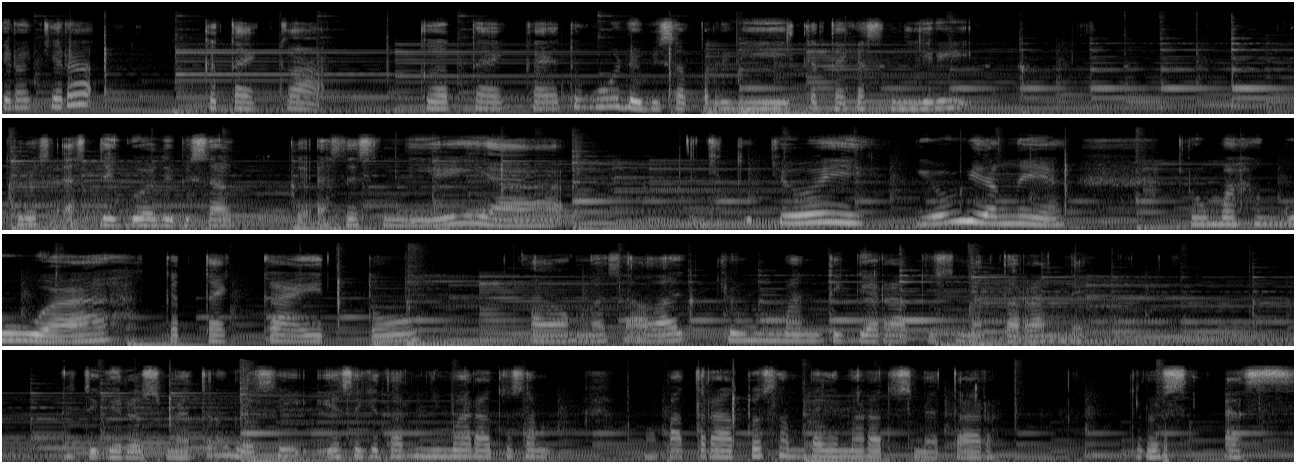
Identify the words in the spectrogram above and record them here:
kira-kira ke TK ke TK itu gue udah bisa pergi ke TK sendiri. Terus SD gue udah bisa ke SD sendiri ya gitu cuy. Gue bilangnya ya? Rumah gue ke TK itu kalau nggak salah cuman 300 meteran deh. 300 meter enggak sih? Ya sekitar 500 400 sampai 500 meter. Terus S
